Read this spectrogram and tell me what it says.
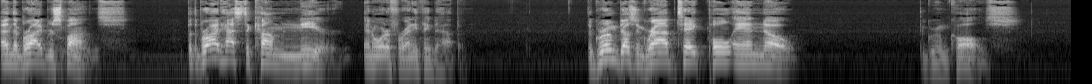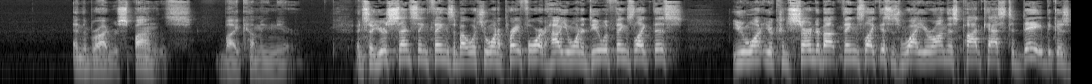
and the bride responds. But the bride has to come near in order for anything to happen. The groom doesn't grab, take, pull and no. The groom calls, and the bride responds by coming near. And so you're sensing things about what you want to pray for and how you want to deal with things like this. You want you're concerned about things like this is why you're on this podcast today because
